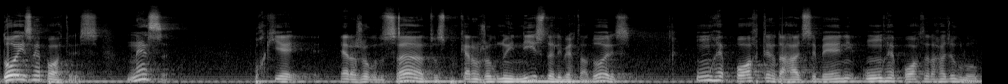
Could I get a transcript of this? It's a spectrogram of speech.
dois repórteres. Nessa, porque era jogo do Santos, porque era um jogo no início da Libertadores, um repórter da Rádio CBN, um repórter da Rádio Globo.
